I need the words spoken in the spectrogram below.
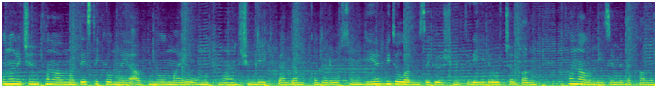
bunun için kanalıma destek olmayı, abone olmayı unutmayın. Şimdilik benden bu kadar olsun. Diğer videolarımızda görüşmek dileğiyle. Hoşça kalın. Kanalımı izlemede kalın.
